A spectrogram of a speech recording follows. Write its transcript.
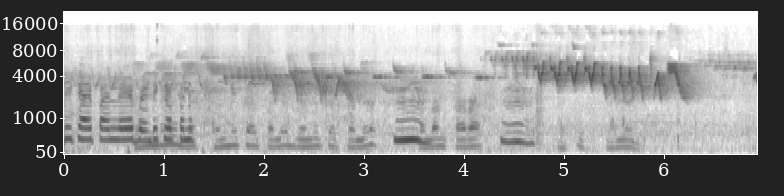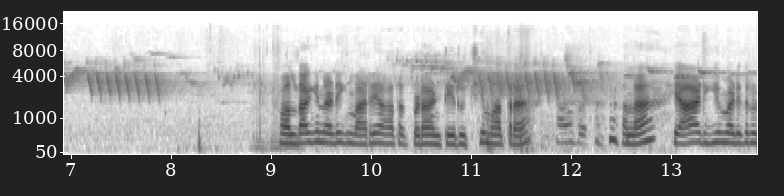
ಕರೆಯಮ್ಮ ಪಲ್ಯ ಬೆಂಡಿಕಾಯಿ ಪಲ್ಯ ಬೆಂಡಿಕಾಯಿ ಪಲ್ಯ ಹ್ಞೂ ಹ್ಞೂ ಹೊಲ್ದಾಗಿನ ಅಡಿಗೆ ಭಾರಿ ಆಗತ್ತದ ಬಿಡ ಆಂಟಿ ರುಚಿ ಮಾತ್ರ. ಅಲ್ಲ ಯಾವ ಅಡ್ಗೆ ಮಾಡಿದ್ರು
